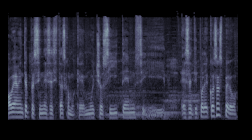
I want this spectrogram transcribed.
Obviamente, pues sí necesitas como que muchos ítems y ese tipo de cosas, pero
